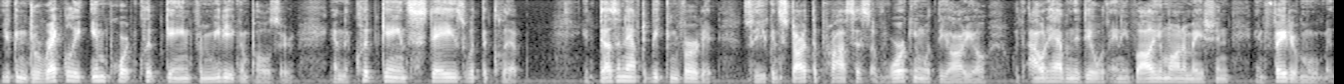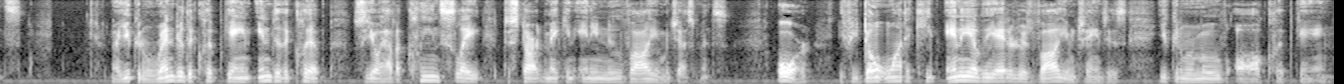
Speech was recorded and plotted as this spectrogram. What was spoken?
you can directly import clip gain from Media Composer, and the clip gain stays with the clip. It doesn't have to be converted, so you can start the process of working with the audio without having to deal with any volume automation and fader movements. Now you can render the clip gain into the clip so you'll have a clean slate to start making any new volume adjustments. Or, if you don't want to keep any of the editor's volume changes, you can remove all clip gain.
